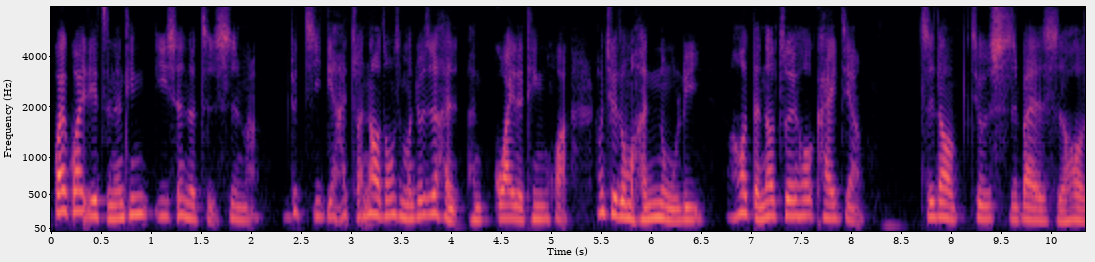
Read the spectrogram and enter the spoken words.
乖乖也只能听医生的指示嘛。就几点还转闹钟什么，就是很很乖的听话，然后觉得我们很努力，然后等到最后开讲，知道就是失败的时候，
